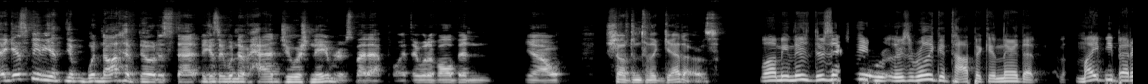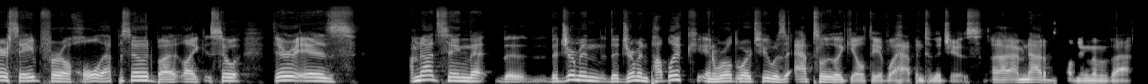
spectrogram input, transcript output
I guess maybe it would not have noticed that because they wouldn't have had Jewish neighbors by that point. They would have all been, you know, shoved into the ghettos. Well, I mean, there's there's actually a, there's a really good topic in there that might be better saved for a whole episode, but like, so there is. I'm not saying that the the German the German public in World War II was absolutely guilty of what happened to the Jews. Uh, I'm not absolving them of that.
